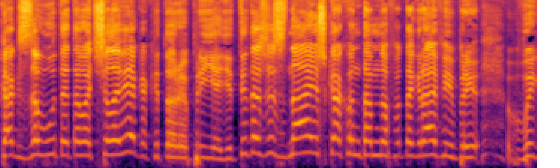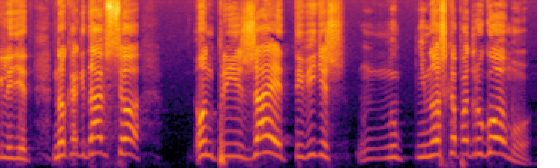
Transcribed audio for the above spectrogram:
как зовут этого человека, который приедет. Ты даже знаешь, как он там на фотографии при... выглядит. Но когда все, он приезжает, ты видишь ну, немножко по-другому.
